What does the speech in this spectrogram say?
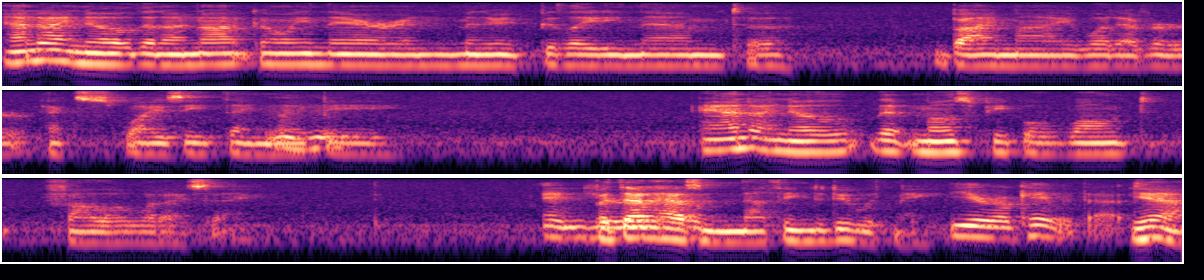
And I know that I'm not going there and manipulating them to buy my whatever XYZ thing might Mhm. be. And I know that most people won't follow what I say. And But that has o- nothing to do with me. you're okay with that. Yeah.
